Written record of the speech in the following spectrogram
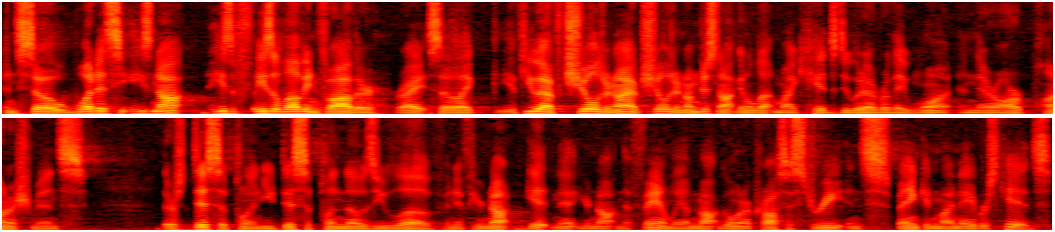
And so, what is he? He's not, he's a, he's a loving father, right? So, like, if you have children, I have children, I'm just not going to let my kids do whatever they want. And there are punishments. There's discipline. You discipline those you love. And if you're not getting it, you're not in the family. I'm not going across the street and spanking my neighbor's kids.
